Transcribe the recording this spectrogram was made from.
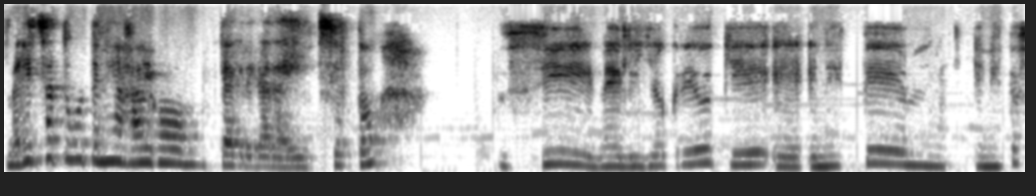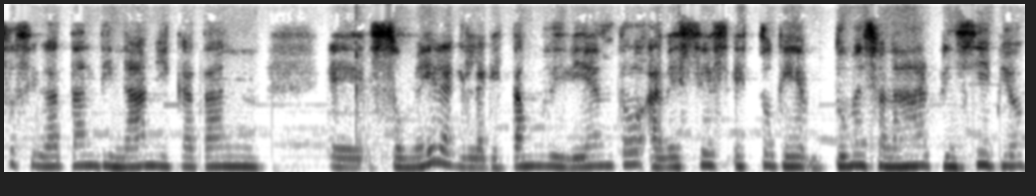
Maritza, tú tenías algo que agregar ahí, ¿cierto? Sí, Nelly, yo creo que eh, en, este, en esta sociedad tan dinámica, tan eh, somera que la que estamos viviendo, a veces esto que tú mencionabas al principio,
